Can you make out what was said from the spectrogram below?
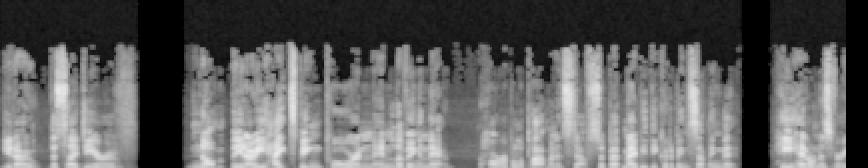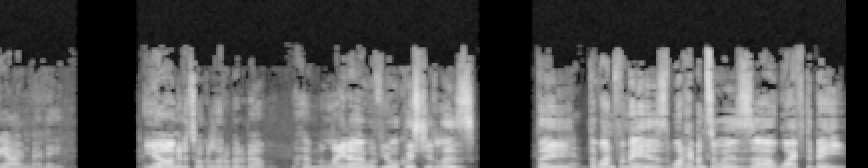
You know, this idea of not. You know, he hates being poor and, and living in that horrible apartment and stuff. So, but maybe there could have been something that he had on his very own. Maybe. Yeah, I'm going to talk a little bit about him later with your question, Liz. The Yeah. the one for me is what happened to his uh, wife to be?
